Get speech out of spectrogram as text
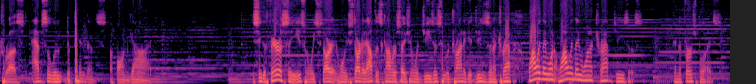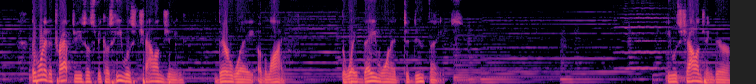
Trust, absolute dependence upon God. You see, the Pharisees, when we started, when we started out this conversation with Jesus, who were trying to get Jesus in a trap, why would they want? Why would they want to trap Jesus in the first place? They wanted to trap Jesus because he was challenging their way of life, the way they wanted to do things. He was challenging their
